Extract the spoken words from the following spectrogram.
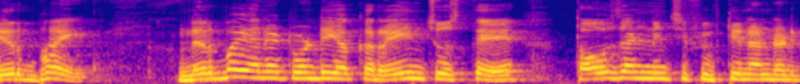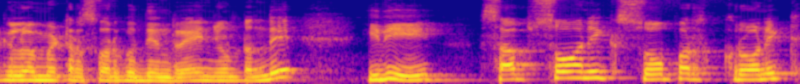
నిర్భయ్. నిర్భయ్ అనేటువంటి యొక్క రేంజ్ చూస్తే థౌజండ్ నుంచి ఫిఫ్టీన్ హండ్రెడ్ కిలోమీటర్స్ వరకు దీని రేంజ్ ఉంటుంది. ఇది subsonic supersonic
